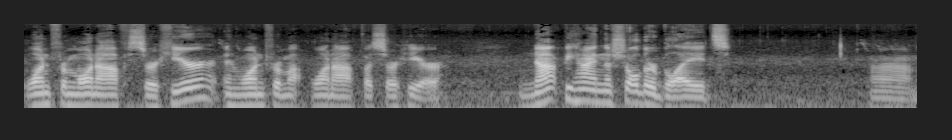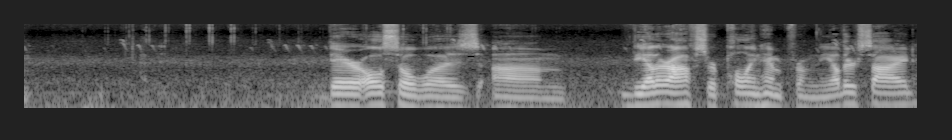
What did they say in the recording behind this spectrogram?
one from one officer here and one from one officer here. Not behind the shoulder blades. Um, there also was um, the other officer pulling him from the other side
